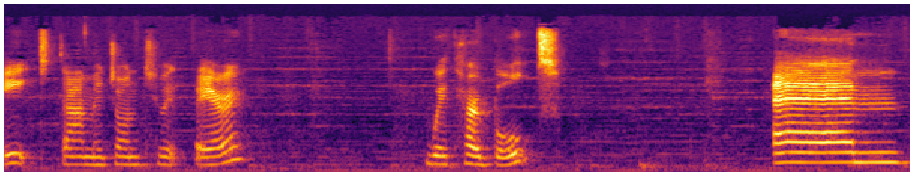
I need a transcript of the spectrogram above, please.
eight damage onto it there with her bolt. Um.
